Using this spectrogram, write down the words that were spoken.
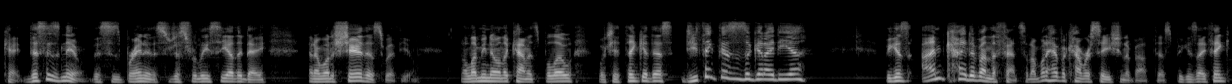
Okay, this is new. This is brand new. This was just released the other day, and I want to share this with you. Now, let me know in the comments below what you think of this. Do you think this is a good idea? Because I'm kind of on the fence, and I want to have a conversation about this because I think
